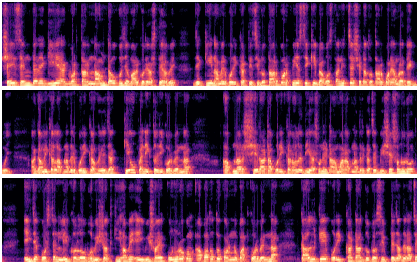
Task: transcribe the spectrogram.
সেই সেন্টারে গিয়ে একবার তার নামটাও খুঁজে বার করে আসতে হবে যে কি নামের পরীক্ষার্থী ছিল। তারপর পিএসসি কি ব্যবস্থা নিচ্ছে সেটা তো তারপরে আমরা দেখবই। আগামীকাল আপনাদের পরীক্ষা হয়ে যাক, কেউ প্যানিক তৈরি করবেন না। আপনার সেরাটা পরীক্ষার হলে দিয়ে আসুন, এটা আমার আপনাদের কাছে বিশেষ অনুরোধ। এই যে কোশ্চেন লিক হলো, ভবিষ্যৎ কি হবে, এই বিষয়ে কোনো রকম আপাতত কর্ণপাত করবেন না। কালকে পরীক্ষাটা দুটো শিফটে যাদের আছে,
